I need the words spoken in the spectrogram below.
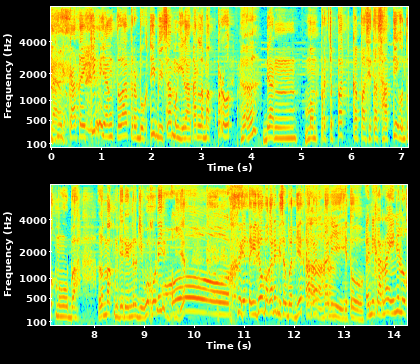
Nah, katekin yang telah terbukti bisa menghilangkan lemak perut Heeh. dan mempercepat kapasitas hati untuk mengubah lemak menjadi energi. Wah, kok nih diet? Oh. Ya teh hijau makanya bisa buat diet karena Ah, tadi itu Ini karena ini lu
